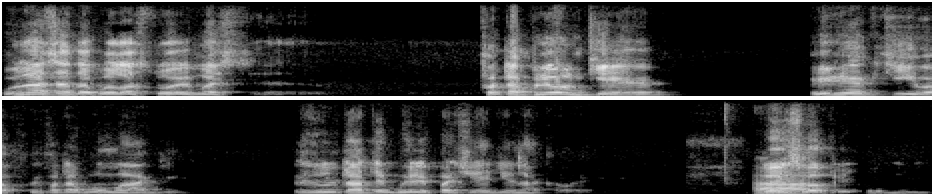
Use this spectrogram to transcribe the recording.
У нас это была стоимость фотопленки и реактивов, и фотобумаги. Результаты были почти одинаковые. А, То есть в определенных,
